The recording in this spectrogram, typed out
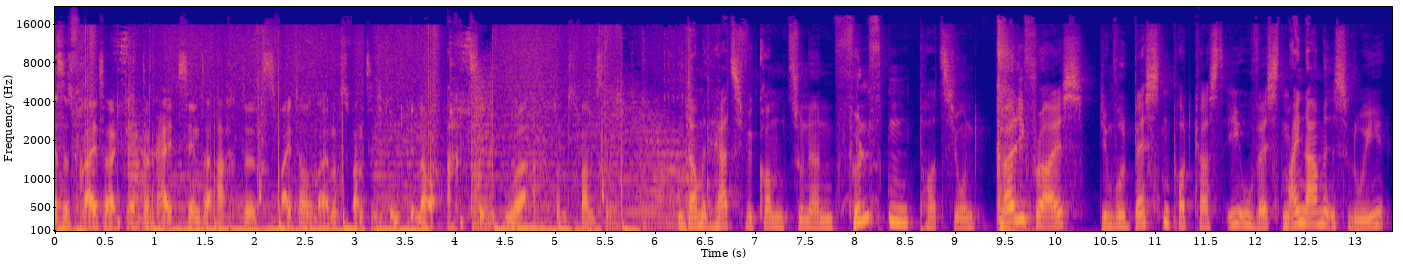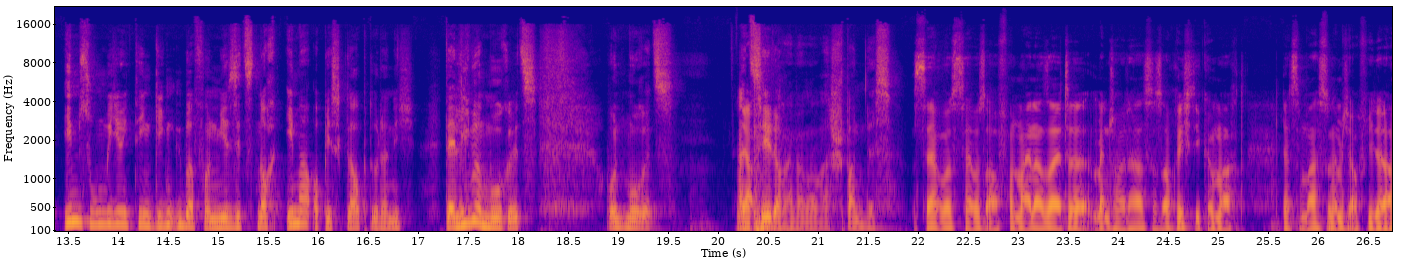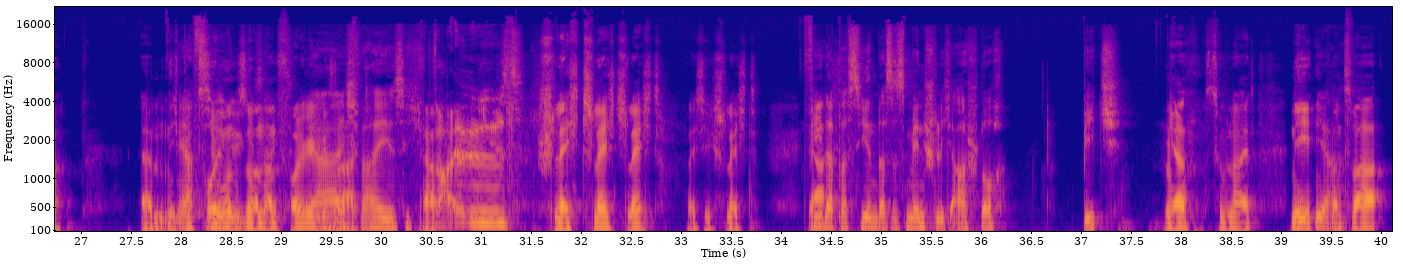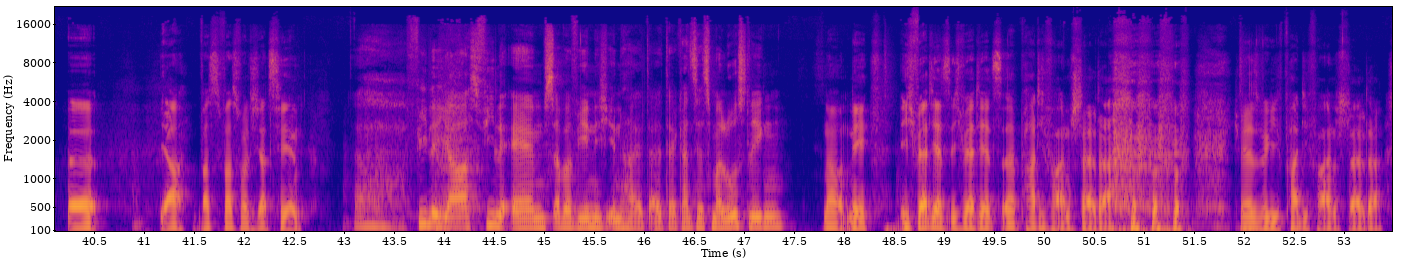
Es ist Freitag, der 13.08.2021 und genau 18.28 Uhr. Und damit herzlich willkommen zu einer fünften Portion Curly Fries, dem wohl besten Podcast EU West. Mein Name ist Louis. Im Zoom-Meeting gegenüber von mir sitzt noch immer, ob ihr es glaubt oder nicht, der liebe Moritz. Und Moritz, erzähl ja. doch einfach mal was Spannendes. Servus, Servus auch von meiner Seite. Mensch, heute hast du es auch richtig gemacht. Letztes Mal hast du nämlich auch wieder ähm, nicht ja, Portion, Folge sondern gesagt. Folge ja, gesagt. Ich weiß, ich ja. weiß. Schlecht, schlecht, schlecht. Richtig schlecht. Fehler ja. passieren, das ist menschlich, Arschloch. Bitch. Ja, es tut mir leid. Nee, ja. und zwar, äh, ja, was, was wollte ich erzählen? Ah, viele Ja's, viele Ams, aber wenig Inhalt, Alter. Kannst du jetzt mal loslegen? Genau, no, nee, ich werde jetzt, ich werde jetzt äh, Partyveranstalter. ich werde jetzt wirklich Partyveranstalter.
